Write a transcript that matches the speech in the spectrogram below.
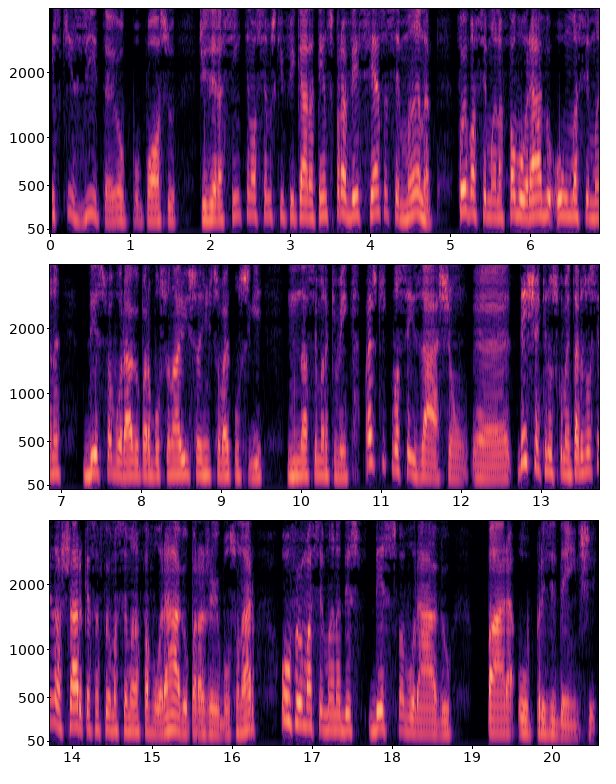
esquisita, eu posso dizer assim, que nós temos que ficar atentos para ver se essa semana foi uma semana favorável ou uma semana desfavorável para Bolsonaro. Isso a gente só vai conseguir na semana que vem. Mas o que vocês acham? É, deixem aqui nos comentários. Vocês acharam que essa foi uma semana favorável para Jair Bolsonaro ou foi uma semana des desfavorável para o presidente?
